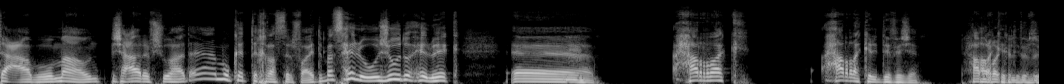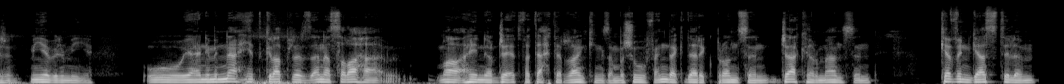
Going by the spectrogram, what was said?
م. تعبه mount مش عارف شو هذا يعني ممكن تخلص ال fight. بس حلو وجوده حلو. هيك آه حرك حرك ال division. حرك, حرك ال division. 100% ويعني من ناحية grapplers أنا صراحة ما هيني رجعت فتحت ال rankings عم بشوف عندك ديريك برونسون جاك هرمانسون كيفن جاستلم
